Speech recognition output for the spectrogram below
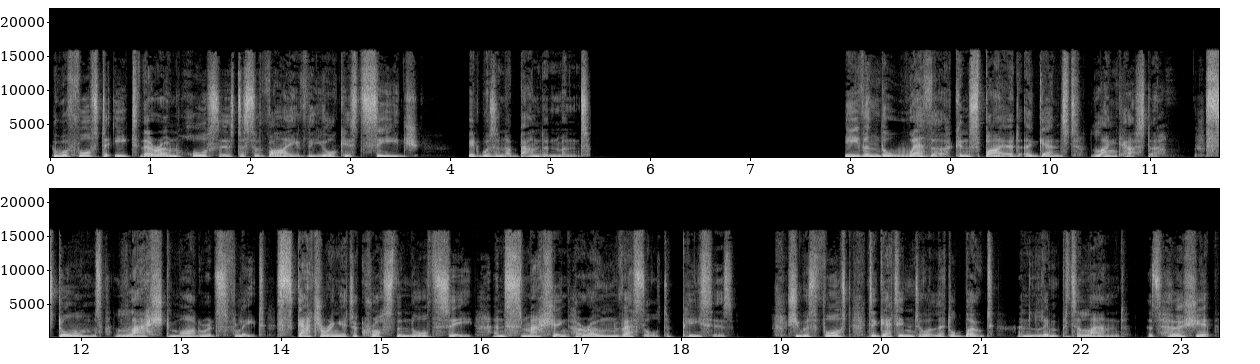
who were forced to eat their own horses to survive the Yorkist siege. It was an abandonment. Even the weather conspired against Lancaster. Storms lashed Margaret's fleet, scattering it across the North Sea and smashing her own vessel to pieces. She was forced to get into a little boat and limp to land as her ship,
